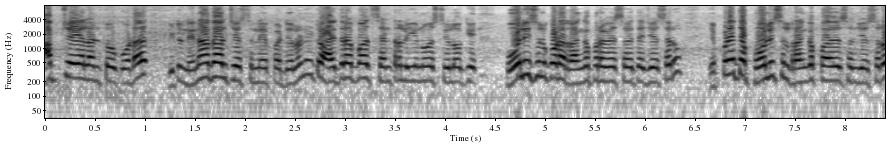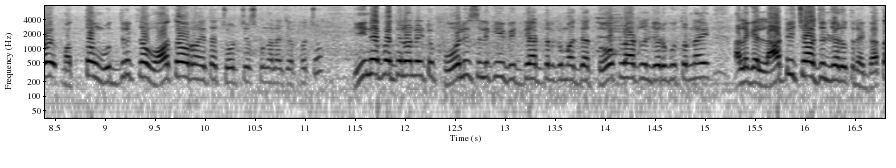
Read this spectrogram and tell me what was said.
ఆప్ చేయాలంటూ కూడా ఇటు నినాదాలు చేస్తున్న నేపథ్యంలో ఇటు హైదరాబాద్ సెంట్రల్ యూనివర్సిటీలోకి పోలీసులు కూడా రంగప్రవేశం అయితే చేశారు. ఎప్పుడైతే పోలీసులు రంగప్రవేశం చేశారో మొత్తం ఉద్రిక్త వాతావరణం అయితే చోటు చేసుకుందని చెప్పొచ్చు. ఈ నేపథ్యంలోనే ఇటు పోలీసులకి విద్యార్థులకు మధ్య తోపులాటలు జరుగుతున్నాయి. అలాగే లాఠీ చార్జీలు జరుగుతున్నాయి. గత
